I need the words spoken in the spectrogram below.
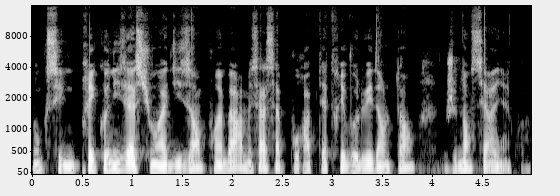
Donc c'est une préconisation à 10 ans, point barre, mais ça, ça pourra peut-être évoluer dans le temps. Je n'en sais rien. Quoi.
